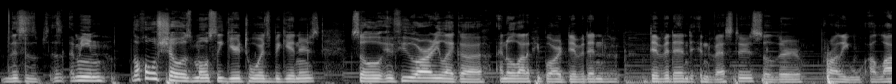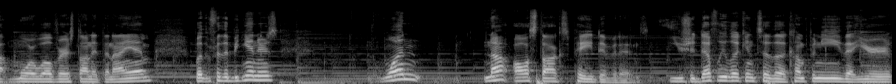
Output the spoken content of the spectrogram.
this is, I mean, the whole show is mostly geared towards beginners. So if you already like a, I know a lot of people are dividend dividend investors, so they're probably a lot more well versed on it than I am. But for the beginners, one not all stocks pay dividends. You should definitely look into the company that you're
